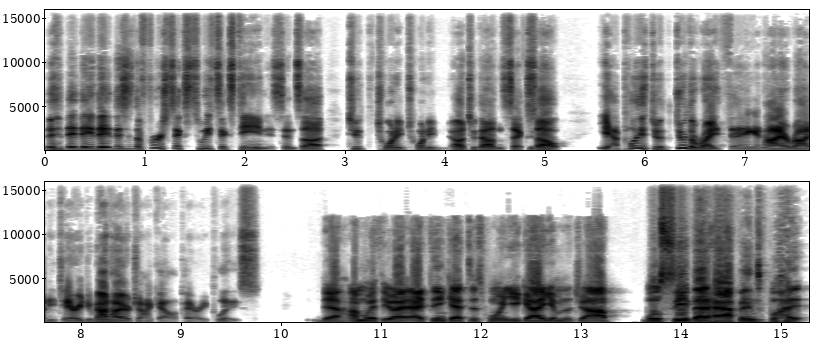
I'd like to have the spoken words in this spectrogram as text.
they they, they, this is the first six Sweet 16 since uh 2020 uh 2006. So yeah, please do do the right thing and hire Rodney Terry. Do not hire John Calipari, please. Yeah, I'm with you. I, I think at this point you got to give him the job. We'll see if that happens, but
